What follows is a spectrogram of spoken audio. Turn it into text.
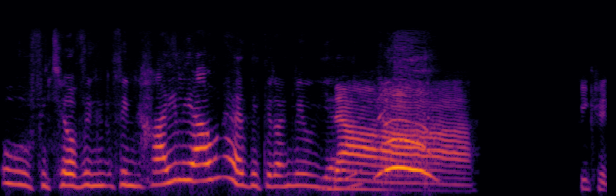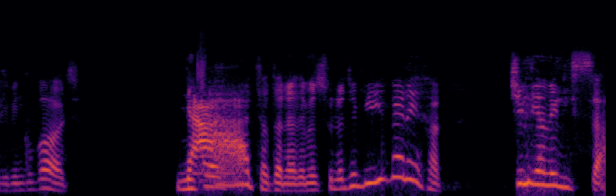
O, fi'n teo, fi'n fi hael iawn heddi gyda'n gliwiau. Na! fi'n credu fi'n gwybod. Na, ta dyna ddim yn swnio dim byd fel eich Gillian Elisa.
